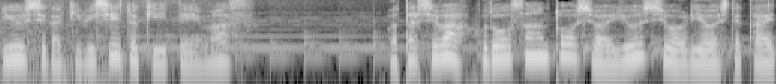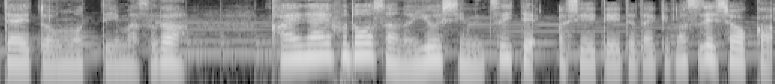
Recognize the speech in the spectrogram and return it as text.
融資が厳しいと聞いています。私は不動産投資は融資を利用して買いたいと思っていますが海外不動産の融資について教えていただけますでしょうか？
